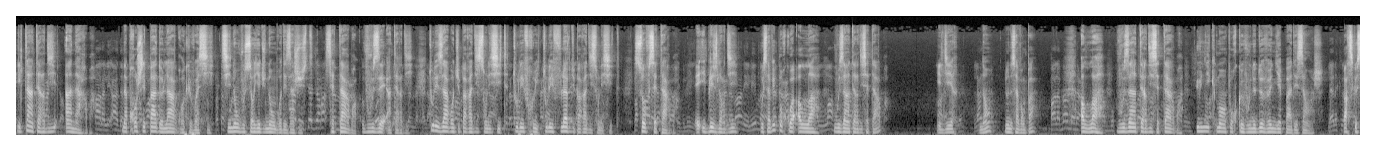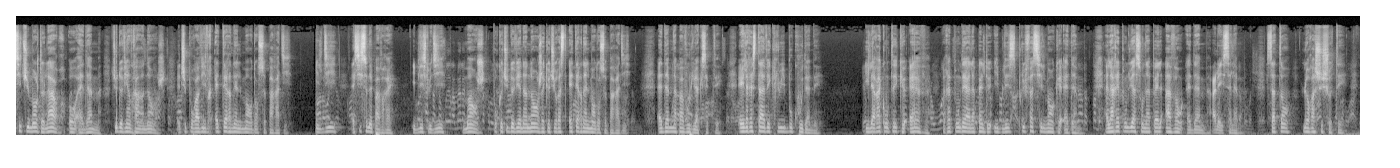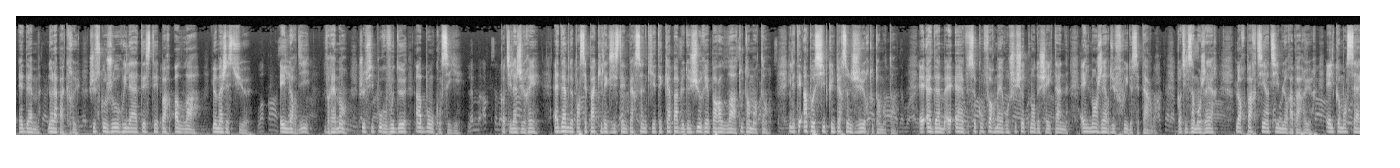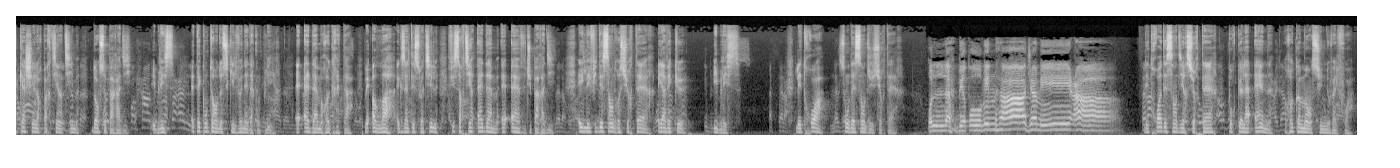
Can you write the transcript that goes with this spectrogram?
Il t'a interdit un arbre. N'approchez pas de l'arbre que voici, sinon vous seriez du nombre des injustes. Cet arbre vous est interdit. Tous les arbres du paradis sont licites, tous les fruits, tous les fleuves du paradis sont licites, sauf cet arbre. Et Iblis leur dit, Vous savez pourquoi Allah vous a interdit cet arbre? Ils dirent, Non, nous ne savons pas. Allah vous a interdit cet arbre uniquement pour que vous ne deveniez pas des anges. Parce que si tu manges de l'arbre, ô Adam, tu deviendras un ange et tu pourras vivre éternellement dans ce paradis. Il dit, et si ce n'est pas vrai? Iblis lui dit, mange pour que tu deviennes un ange et que tu restes éternellement dans ce paradis. Adam n'a pas voulu accepter et il resta avec lui beaucoup d'années. Il est raconté que Ève répondait à l'appel de Iblis plus facilement que Adam. Elle a répondu à son appel avant Adam, salam. Satan leur a chuchoté. Edem ne l'a pas cru, jusqu'au jour où il est attesté par Allah, le majestueux. Et il leur dit, Vraiment, je suis pour vous deux un bon conseiller. Quand il a juré, Adam ne pensait pas qu'il existait une personne qui était capable de jurer par Allah tout en mentant. Il était impossible qu'une personne jure tout en mentant. Et Adam et Ève se conformèrent au chuchotement de Shaitan et ils mangèrent du fruit de cet arbre. Quand ils en mangèrent, leurs parties intimes leur apparurent et ils commençaient à cacher leurs parties intimes dans ce paradis. Iblis était content de ce qu'il venait d'accomplir. Et Adam regretta. Mais Allah, exalté soit-il, fit sortir Adam et Ève du paradis. Et il les fit descendre sur terre, et avec eux, Iblis. Les trois sont descendus sur terre. Les trois descendirent sur terre pour que la haine recommence une nouvelle fois.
